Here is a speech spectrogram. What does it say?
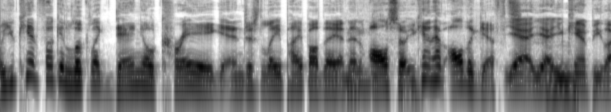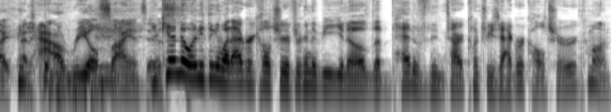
Well, you can't fucking look like Daniel Craig and just lay pipe all day, and then also you can't have all the gifts. Yeah, yeah. You mm. can't be like an a real scientist. You can't know anything about agriculture if you're going to be, you know, the head of the entire country's agriculture. Come on.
